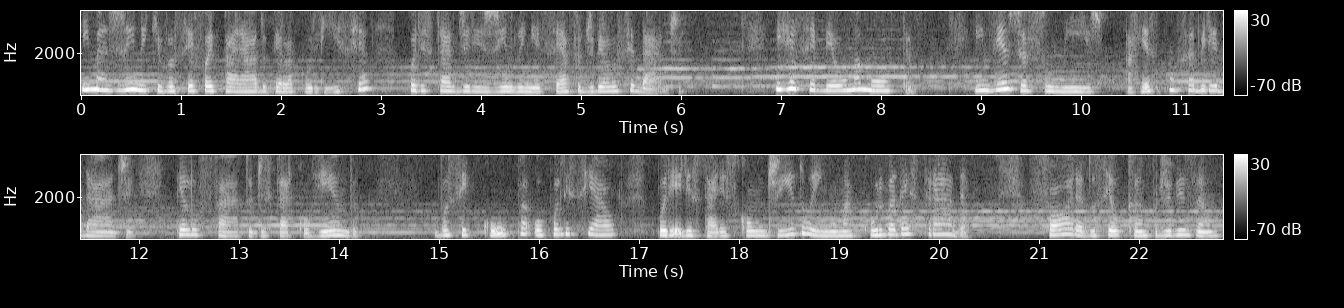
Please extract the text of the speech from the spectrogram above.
Imagine que você foi parado pela polícia por estar dirigindo em excesso de velocidade e recebeu uma multa. Em vez de assumir a responsabilidade pelo fato de estar correndo, você culpa o policial por ele estar escondido em uma curva da estrada, fora do seu campo de visão.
